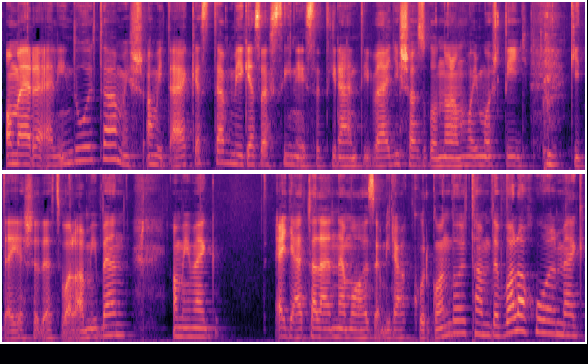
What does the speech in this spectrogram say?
amerre elindultam, és amit elkezdtem, még ez a színészet iránti vágy is, azt gondolom, hogy most így kiteljesedett valamiben, ami meg egyáltalán nem az, amire akkor gondoltam, de valahol meg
